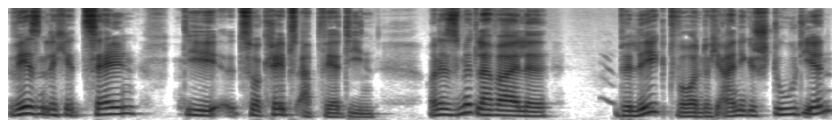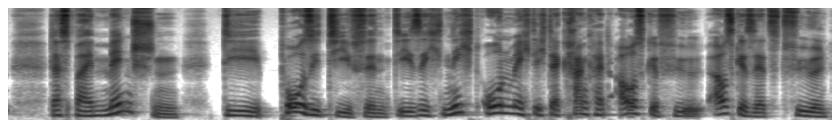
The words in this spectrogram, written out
wesentliche Zellen, die zur Krebsabwehr dienen. Und es ist mittlerweile belegt worden durch einige Studien, dass bei Menschen, die positiv sind, die sich nicht ohnmächtig der Krankheit ausgesetzt fühlen,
